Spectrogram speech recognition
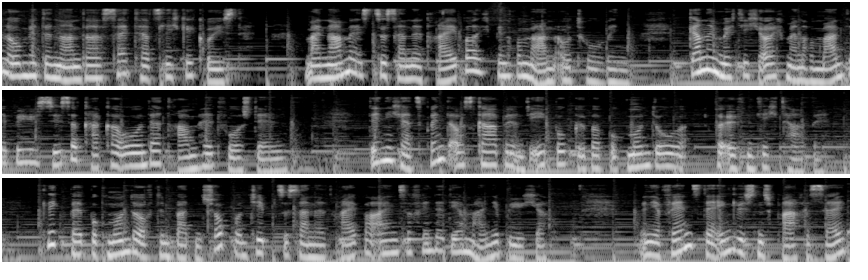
Hallo miteinander, seid herzlich gegrüßt. Mein Name ist Susanne Treiber, ich bin Romanautorin. Gerne möchte ich euch mein Romandebüt Süßer Kakao und der Traumheld vorstellen, den ich als Printausgabe und E-Book über Bookmundo veröffentlicht habe. Klickt bei Bookmundo auf den Button Shop und tippt Susanne Treiber ein, so findet ihr meine Bücher. Wenn ihr Fans der englischen Sprache seid,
